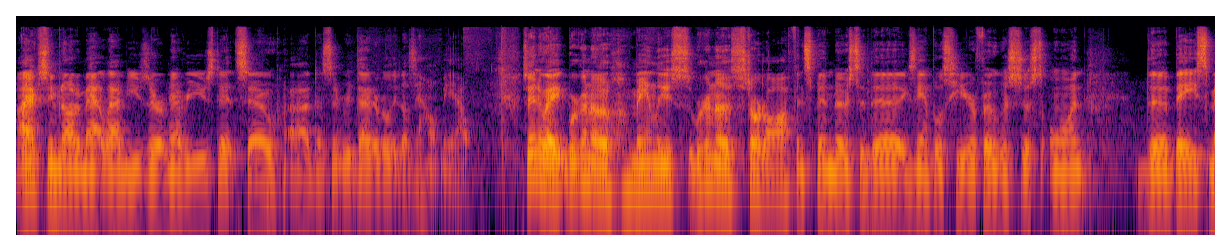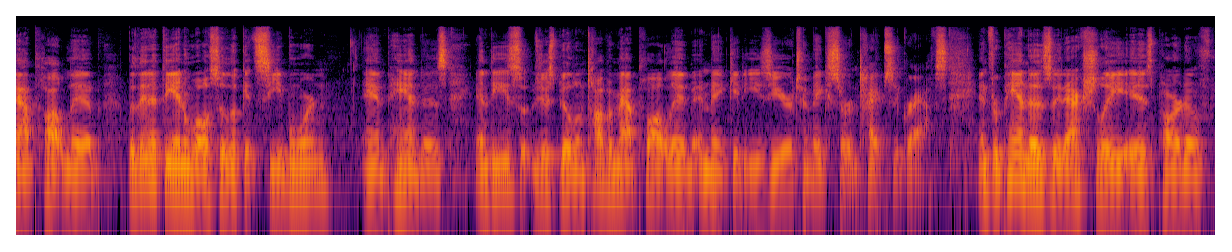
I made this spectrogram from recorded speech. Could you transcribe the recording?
I actually am not a MATLAB user. I've never used it, so uh, doesn't that really doesn't help me out. So anyway, we're gonna mainly we're gonna start off and spend most of the examples here focus just on the base matplotlib, but then at the end we'll also look at Seaborn and pandas and these just build on top of matplotlib and make it easier to make certain types of graphs. And for pandas it actually is part of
